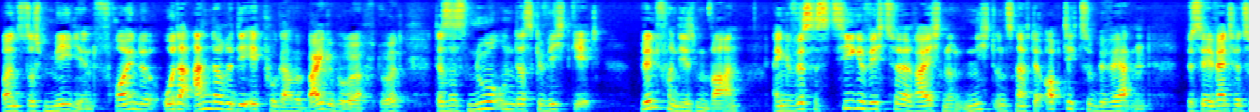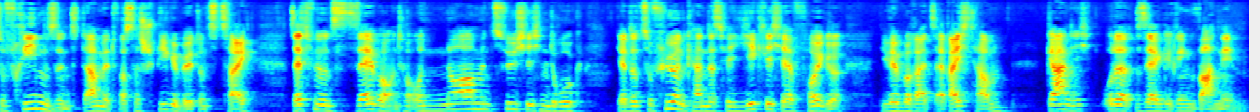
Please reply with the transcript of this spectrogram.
weil uns durch Medien, Freunde oder andere Diätprogramme beigebracht wird, dass es nur um das Gewicht geht. Blind von diesem Wahn, ein gewisses Zielgewicht zu erreichen und nicht uns nach der Optik zu bewerten, bis wir eventuell zufrieden sind damit, was das Spiegelbild uns zeigt, setzen wir uns selber unter enormen psychischen Druck, der dazu führen kann, dass wir jegliche Erfolge, die wir bereits erreicht haben, gar nicht oder sehr gering wahrnehmen.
